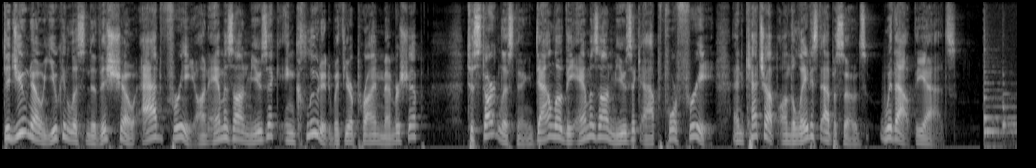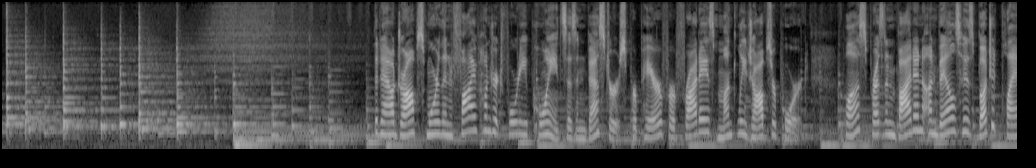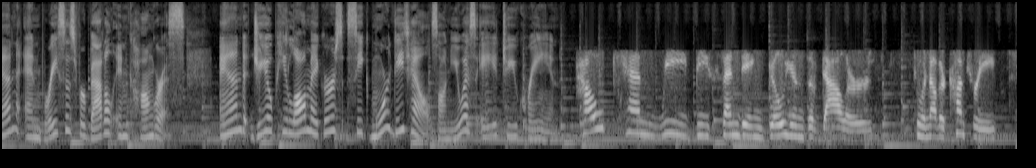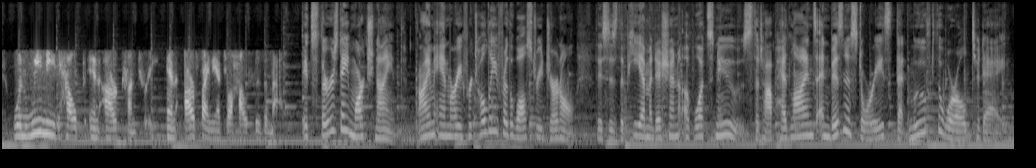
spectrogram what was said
Did you know you can listen to this show ad free on Amazon Music included with your Prime membership? To start listening, download the Amazon Music app for free and catch up on the latest episodes without the ads. The Dow drops more than 540 points as investors prepare for Friday's monthly jobs report. Plus, President Biden unveils his budget plan and braces for battle in Congress. And GOP lawmakers seek more details on U.S. aid to Ukraine. How can we be sending billions of dollars to another country when we need help in our country and our financial house is a mess? It's Thursday, March 9th. I'm Anne Marie Fertoli for the Wall Street Journal. This is the PM edition of What's News, the top headlines and business stories that moved the world today.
